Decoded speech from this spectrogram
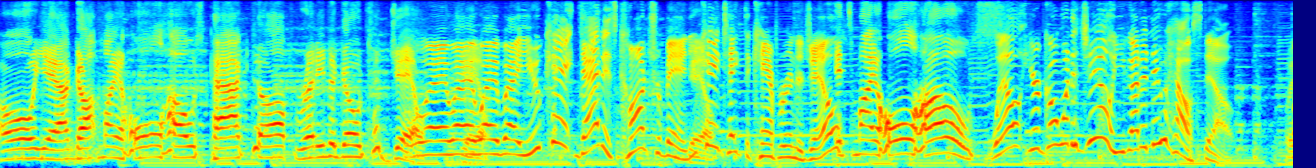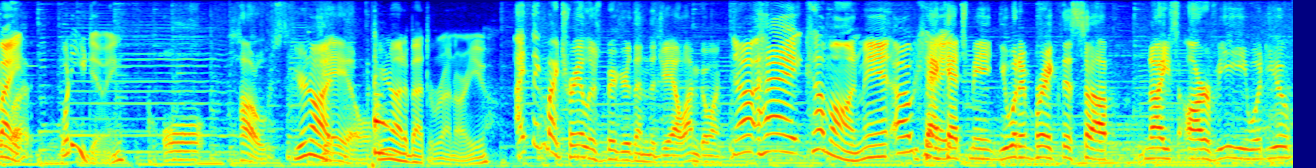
Oh yeah, I got my whole house packed up, ready to go to jail. Wait, wait, Jail. wait, wait. You can't. That is contraband. You can't take the camper into jail. It's my whole house. well, you're going to jail. You got a new house now. Wait, Wait, what? what are you doing? Whole house. You're not. Jail. You're not about to run, are you? I think my trailer's bigger than the jail. I'm going. No. Hey, come on, man. Okay. You can't catch me. You wouldn't break this uh, nice RV, would you?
